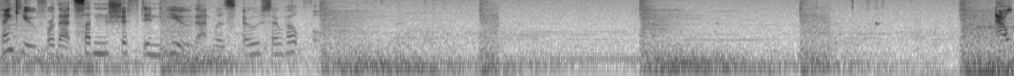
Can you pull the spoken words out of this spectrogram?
Thank you for that sudden shift in view. That was oh so helpful. Ow!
